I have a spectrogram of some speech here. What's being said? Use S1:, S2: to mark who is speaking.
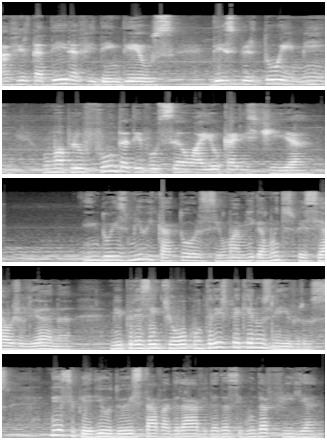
S1: A verdadeira vida em Deus despertou em mim uma profunda devoção à Eucaristia. Em 2014, uma amiga muito especial, Juliana, me presenteou com três pequenos livros. Nesse período, eu estava grávida da segunda filha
